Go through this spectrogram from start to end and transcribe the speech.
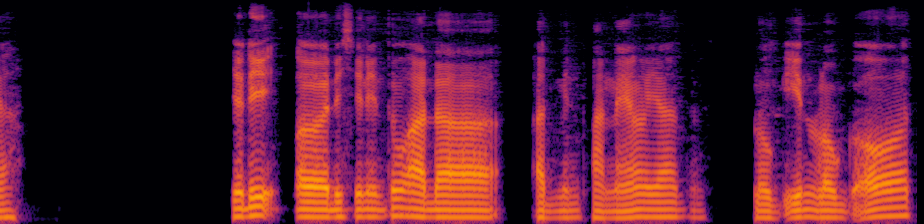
ya. Jadi eh, di sini tuh ada admin panel ya, login, logout,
